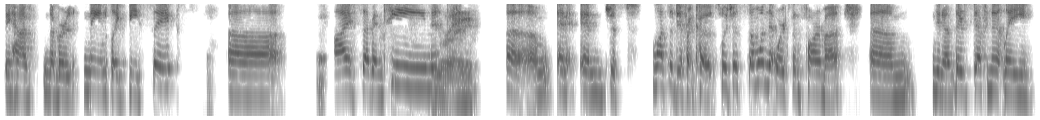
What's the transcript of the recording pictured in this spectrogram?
they have number names like B6, uh, I-17, right, um, and and just lots of different codes. Which is someone that works in pharma. Um, you know, there's definitely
